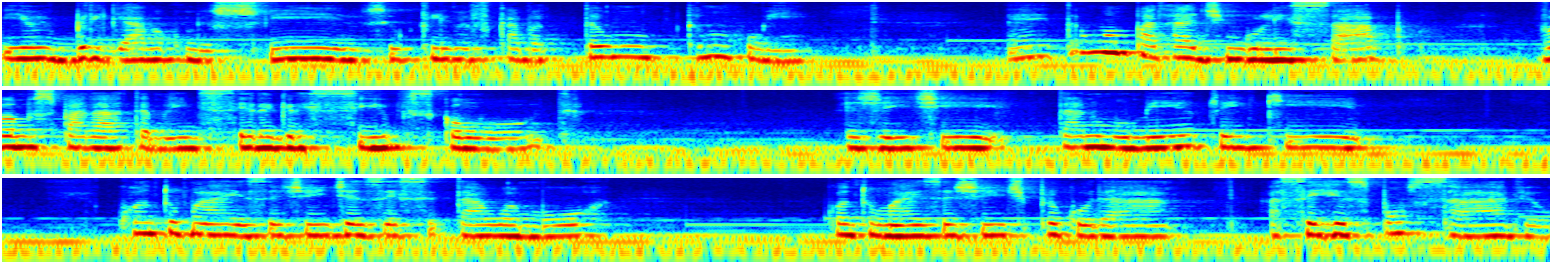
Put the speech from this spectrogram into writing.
e eu brigava com meus filhos e o clima ficava tão, tão ruim. Né? Então vamos parar de engolir sapo, vamos parar também de ser agressivos com o outro a gente está no momento em que quanto mais a gente exercitar o amor, quanto mais a gente procurar a ser responsável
